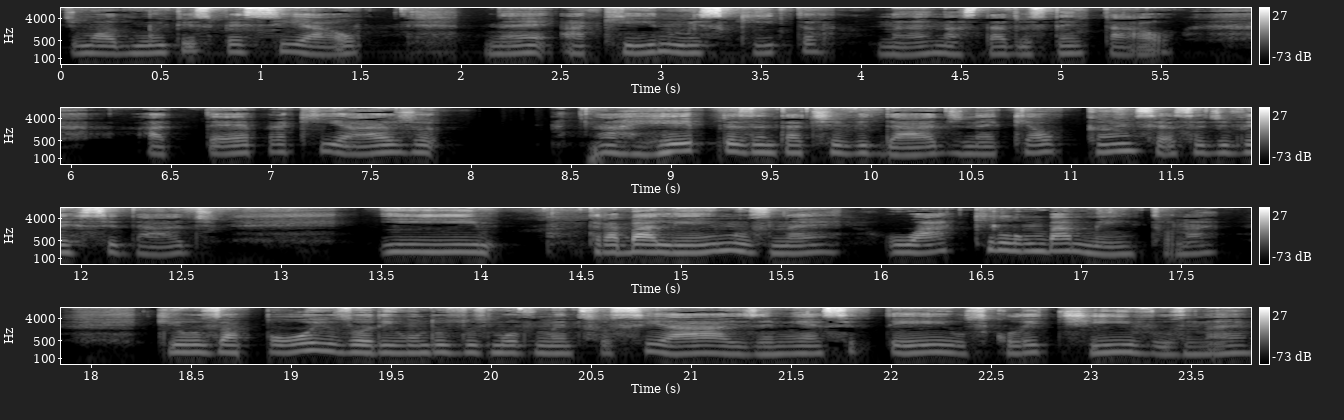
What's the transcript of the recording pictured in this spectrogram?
de modo muito especial, né? Aqui no Mesquita, né? Na cidade ocidental, até para que haja a representatividade, né? Que alcance essa diversidade e trabalhemos, né? O aquilombamento, né? que os apoios oriundos dos movimentos sociais, MST, os coletivos, né,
